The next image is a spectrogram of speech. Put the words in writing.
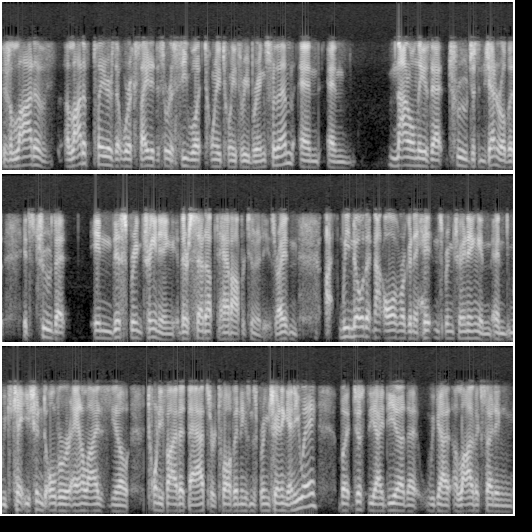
there's a lot of a lot of players that we're excited to sort of see what 2023 brings for them, and and not only is that true just in general, but it's true that in this spring training, they're set up to have opportunities, right? And I, we know that not all of them are going to hit in spring training, and and we can't, you shouldn't over analyze, you know, 25 at bats or 12 innings in spring training anyway. But just the idea that we got a lot of exciting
